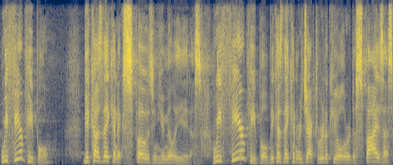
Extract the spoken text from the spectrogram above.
We fear people because they can expose and humiliate us. We fear people because they can reject, ridicule, or despise us.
